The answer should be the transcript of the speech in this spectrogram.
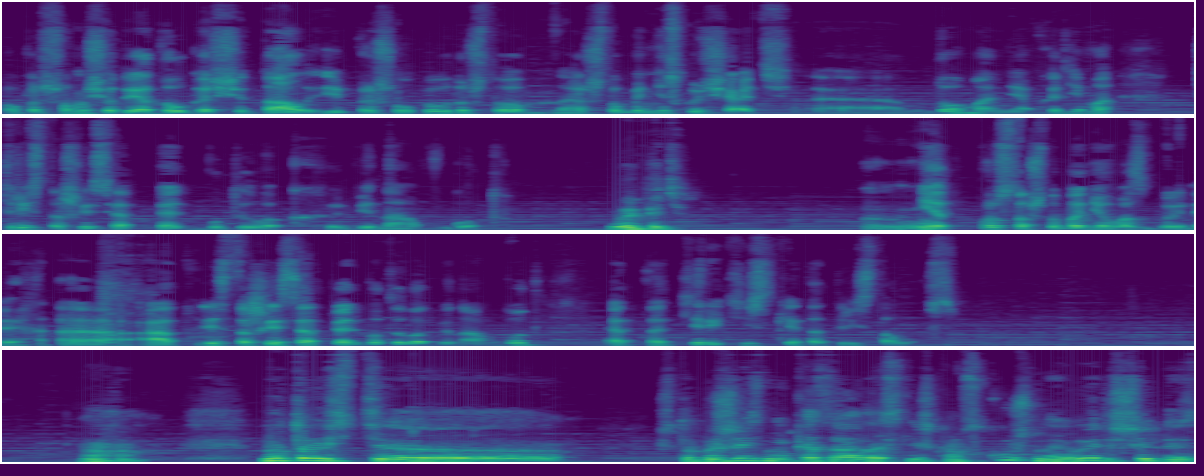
по большому счету я долго считал и пришел к выводу, что э, чтобы не скучать э, дома, необходимо 365 бутылок вина в год. Выпить? Нет, просто чтобы они у вас были. Э, а 365 бутылок вина в год, это теоретически это 300 лос. Ага. Ну, то есть, чтобы жизнь не казалась слишком скучной, вы решили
